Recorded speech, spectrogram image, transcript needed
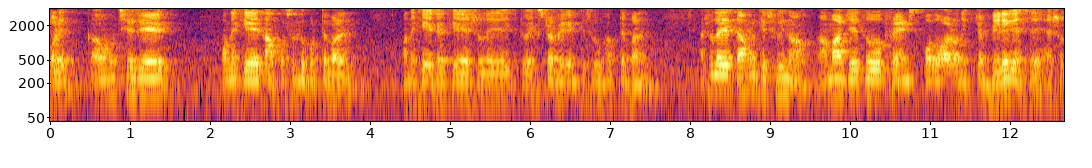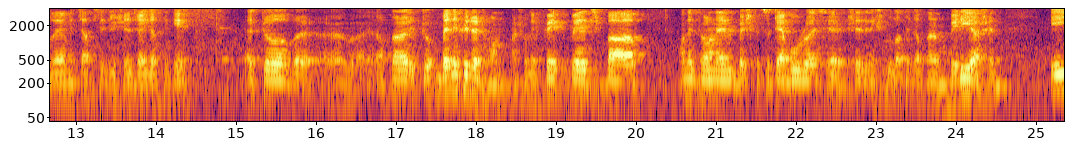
করেন। কারণ হচ্ছে যে, অনেকে না পছন্দ করতে পারেন। অনেকে এটাকে আসলে একটু এক্সট্রা ভেগেন্ট কিছু ভাবতে পারেন। আসলে তেমন কিছুই না। আমার যেহেতু ফ্রেন্ডস ফলোয়ার অনেকটা বেড়ে গেছে, আসলে আমি চাচ্ছি যে সেই জায়গা থেকে একটু আপনারা একটু বেনিফিটেড হন। আসলে ফেক পেজ বা অনেক ধরনের বেশ কিছু ট্যাবু রয়েছে সেই জিনিসগুলো থেকে আপনারা বেরিয়ে আসেন। এই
